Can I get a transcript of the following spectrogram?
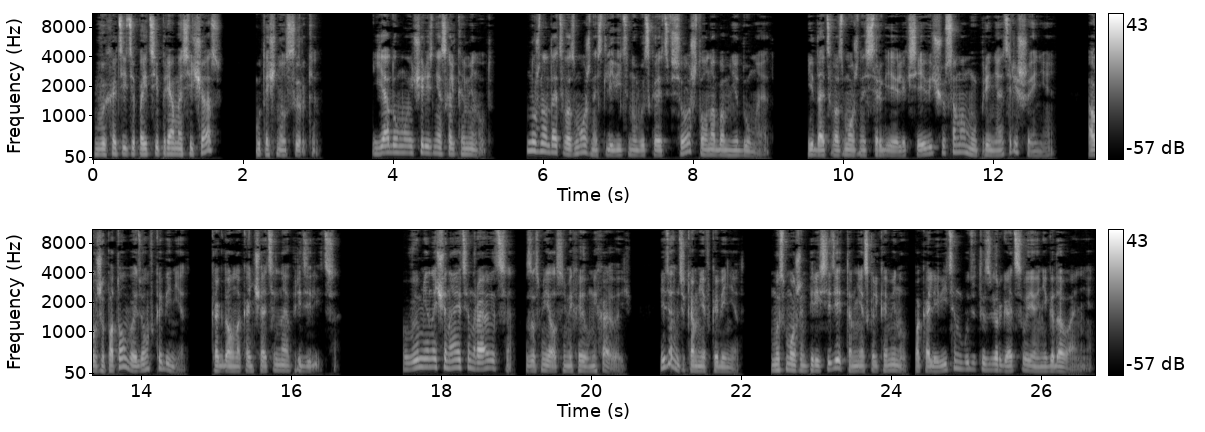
Вы хотите пойти прямо сейчас? Уточнил Сыркин. Я думаю, через несколько минут. Нужно дать возможность Левитину высказать все, что он обо мне думает. И дать возможность Сергею Алексеевичу самому принять решение. А уже потом войдем в кабинет, когда он окончательно определится. «Вы мне начинаете нравиться», – засмеялся Михаил Михайлович. «Идемте ко мне в кабинет. Мы сможем пересидеть там несколько минут, пока Левитин будет извергать свое негодование.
